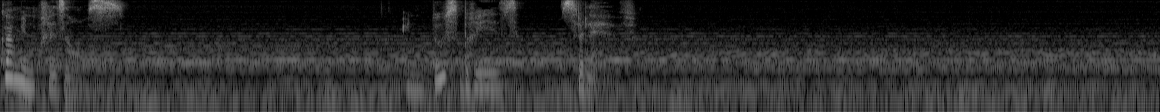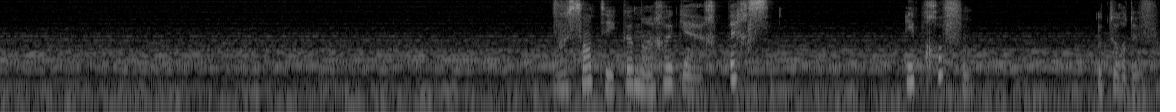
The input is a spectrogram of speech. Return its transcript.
comme une présence. Une douce brise se lève. Sentez comme un regard perçant et profond autour de vous.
